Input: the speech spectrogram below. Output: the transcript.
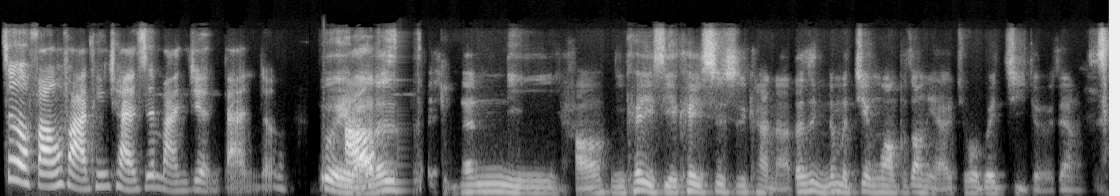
这个方法听起来是蛮简单的。对啊，但是简单你好，你可以也可以试试看啊。但是你那么健忘，不知道你还会不会记得这样子？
